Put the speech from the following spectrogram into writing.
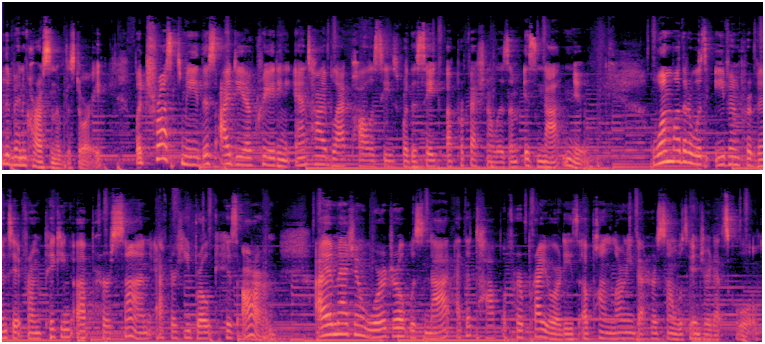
the Ben Carson of the story. But trust me, this idea of creating anti black policies for the sake of professionalism is not new. One mother was even prevented from picking up her son after he broke his arm. I imagine wardrobe was not at the top of her priorities upon learning that her son was injured at school.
